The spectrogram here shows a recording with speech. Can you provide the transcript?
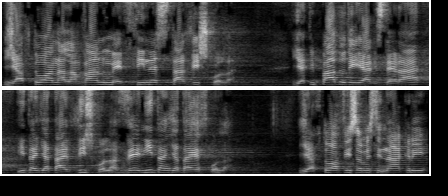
Γι' αυτό αναλαμβάνουμε ευθύνες στα δύσκολα. Γιατί πάντοτε η αριστερά ήταν για τα δύσκολα, δεν ήταν για τα εύκολα. Γι' αυτό αφήσαμε στην άκρη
